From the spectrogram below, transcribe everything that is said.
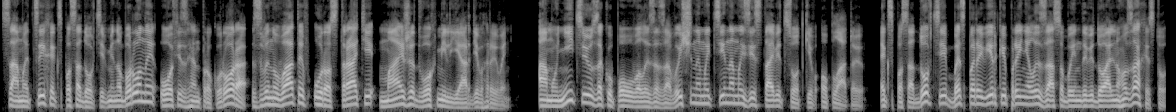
Саме цих експосадовців Міноборони Офіс генпрокурора звинуватив у розтраті майже 2 мільярдів гривень. Амуніцію закуповували за завищеними цінами зі 100% оплатою. Експосадовці без перевірки прийняли засоби індивідуального захисту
